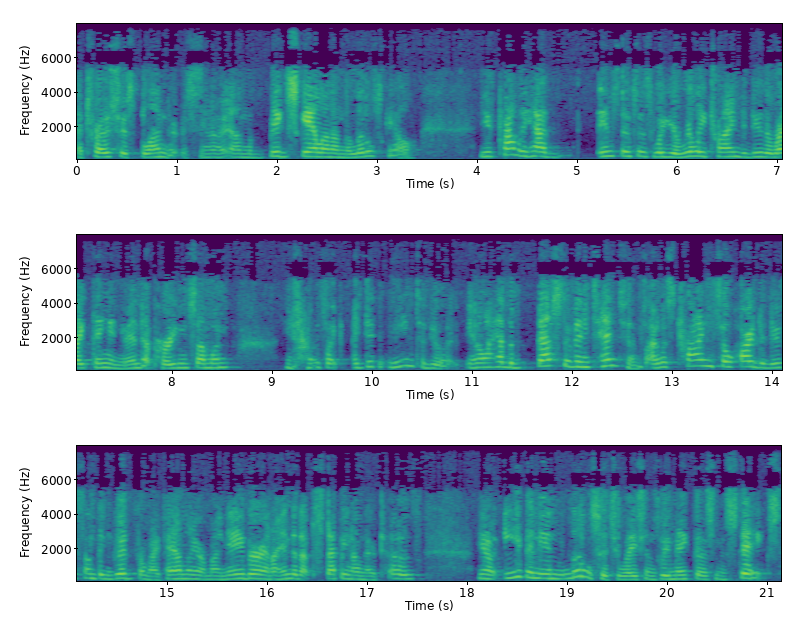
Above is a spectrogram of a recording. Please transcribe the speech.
atrocious blunders, you know, on the big scale and on the little scale. You've probably had instances where you're really trying to do the right thing and you end up hurting someone. You know, it's like I didn't mean to do it. You know, I had the best of intentions. I was trying so hard to do something good for my family or my neighbor, and I ended up stepping on their toes. You know, even in little situations, we make those mistakes.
